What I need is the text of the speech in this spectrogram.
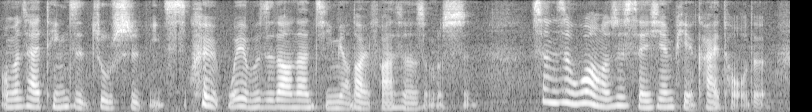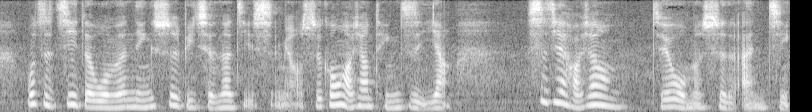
我们才停止注视彼此。我我也不知道那几秒到底发生了什么事，甚至忘了是谁先撇开头的。我只记得我们凝视彼此的那几十秒，时空好像停止一样，世界好像只有我们似的安静。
